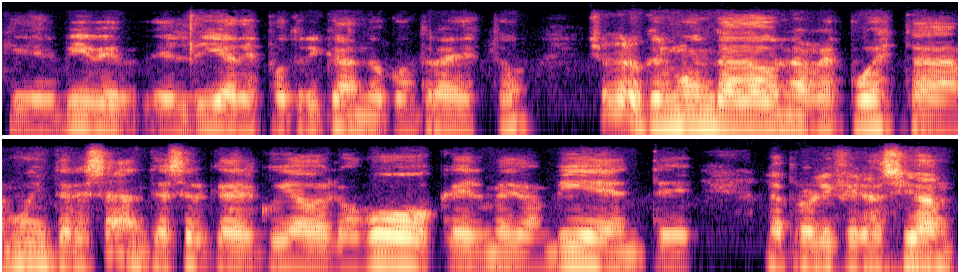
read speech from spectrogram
Que vive el día despotricando contra esto, yo creo que el mundo ha dado una respuesta muy interesante acerca del cuidado de los bosques, del medio ambiente, la proliferación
